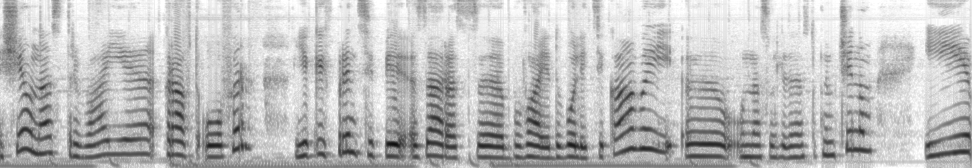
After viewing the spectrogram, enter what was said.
Ще у нас триває крафт офер, який, в принципі, зараз е, буває доволі цікавий. Е, у нас виглядає наступним чином. І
